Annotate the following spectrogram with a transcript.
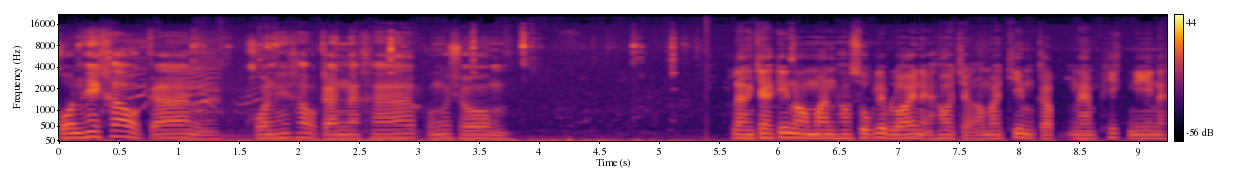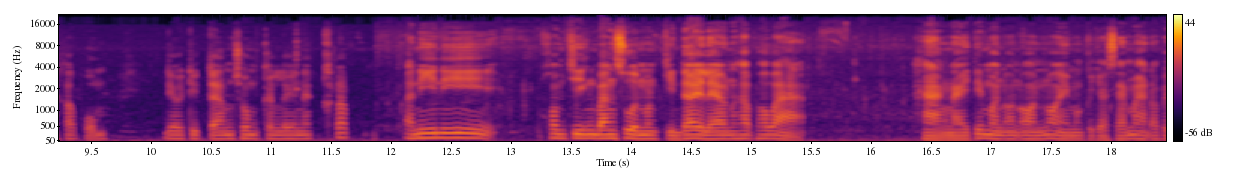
คนให้เข้ากัน คนให้เข้ากันนะครับคุณผู้ชม หลังจากที่หนอมันเฮาซุกเรียบร้อยเนี่ยเราจะเอามาจิ้มกับน้ำพริกนี้นะครับผมเดี๋ยวติดตามชมกันเลยนะครับ อันนี้นี่ความจริงบางส่วนมันกินได้แล้วนะครับ เพราะว่าหางไหนที่มันอ่อนๆหน่อย มันก็จะสามารถเอาไป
